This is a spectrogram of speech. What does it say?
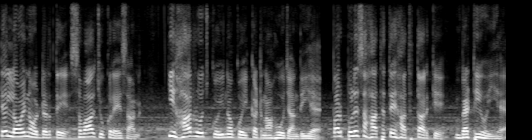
ਤੇ ਲਾਅ ਐਂਡ ਆਰਡਰ ਤੇ ਸਵਾਲ ਚੁੱਕ ਰਹੇ ਸਨ ਕਿ ਹਰ ਰੋਜ਼ ਕੋਈ ਨਾ ਕੋਈ ਘਟਨਾ ਹੋ ਜਾਂਦੀ ਹੈ, ਪਰ ਪੁਲਿਸ ਹੱਥ ਤੇ ਹੱਥ ਧਰ ਕੇ ਬੈਠੀ ਹੋਈ ਹੈ।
